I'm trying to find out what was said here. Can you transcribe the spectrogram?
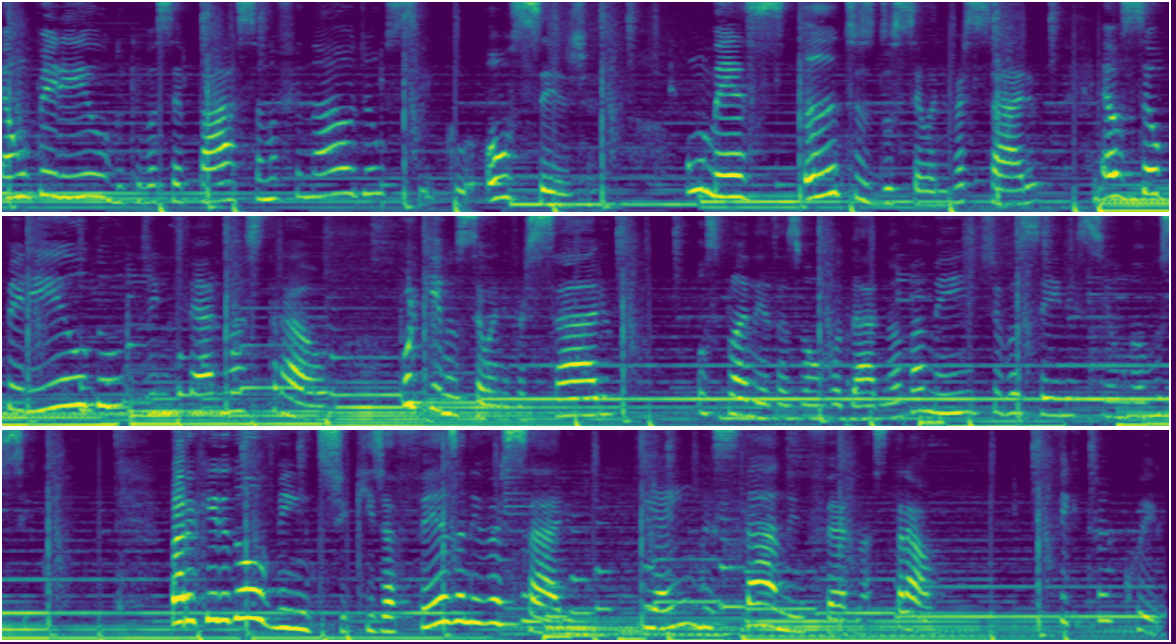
é um período que você passa no final de um ciclo, ou seja, um mês antes do seu aniversário é o seu período de inferno astral, porque no seu aniversário os planetas vão rodar novamente e você inicia um novo ciclo. Para o querido ouvinte que já fez aniversário e ainda está no inferno astral, fique tranquilo.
